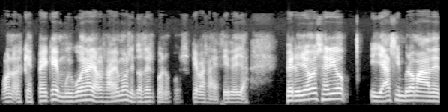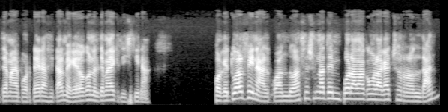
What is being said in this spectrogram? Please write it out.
bueno, es que es Peque, muy buena, ya lo sabemos, entonces, bueno, pues, ¿qué vas a decir de ella? Pero yo, en serio, y ya sin broma de tema de porteras y tal, me quedo con el tema de Cristina. Porque tú al final, cuando haces una temporada como la que ha hecho Roldán,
